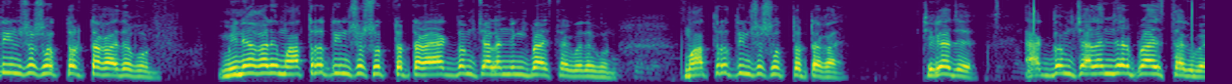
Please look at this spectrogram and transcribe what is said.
তিনশো সত্তর টাকায় দেখুন। মিনাকারি মাত্র তিনশো সত্তর টাকায় একদম চ্যালেঞ্জিং প্রাইস থাকবে দেখুন। মাত্র তিনশো সত্তর টাকায় ঠিক আছে? একদম চ্যালেঞ্জের প্রাইস থাকবে।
